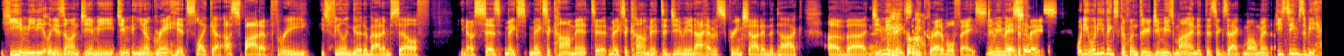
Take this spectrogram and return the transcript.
He immediately is on Jimmy. Jim, you know, Grant hits like a, a spot up three. He's feeling good about himself. You know, says makes makes a comment to makes a comment to Jimmy, and I have a screenshot in the doc of uh, Jimmy makes an incredible face. Jimmy makes It's a a- face. What do you what do you think's going through Jimmy's mind at this exact moment? He seems to be kind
